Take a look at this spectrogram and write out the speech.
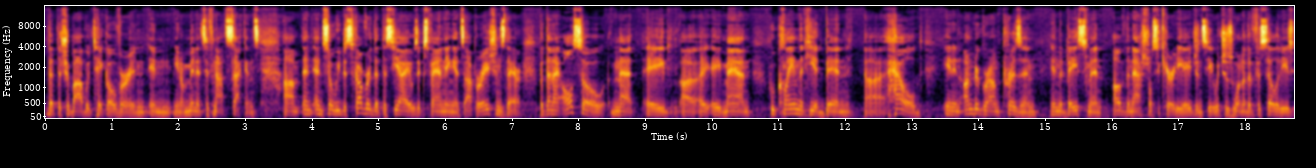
that the Shabab would take over in, in you know, minutes, if not seconds. Um, and, and so we discovered that the CIA was expanding its operations there. But then I also met a, uh, a, man who claimed that he had been uh, held in an underground prison in the basement of the National Security Agency, which is one of the facilities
